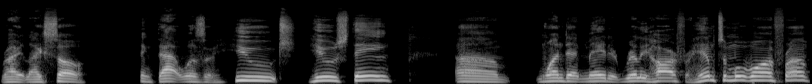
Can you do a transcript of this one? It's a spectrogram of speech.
right? Like, so I think that was a huge, huge thing. Um, one that made it really hard for him to move on from.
